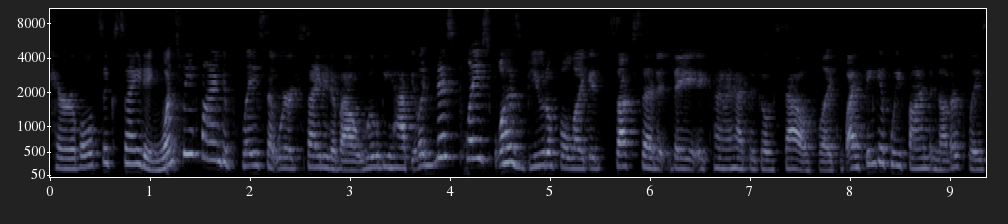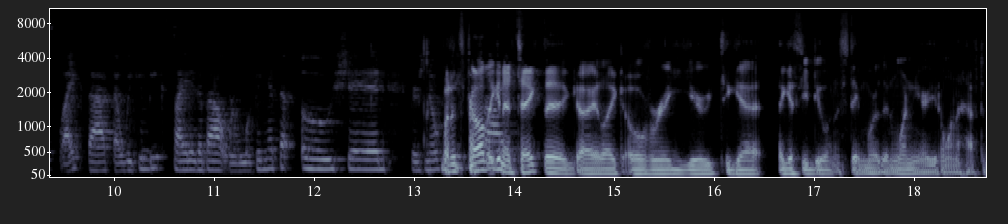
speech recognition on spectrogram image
No, it's not terrible. It's exciting. Once we find a place that we're excited about, we'll be happy. Like this place was beautiful. Like it sucks that it, they it kind of had to go south. Like I think if we find another place like that that we can be excited about, we're looking at the ocean. There's no. But it's probably going to take the guy like over a year to get. I guess you do want to stay more than one year. You don't want to have to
